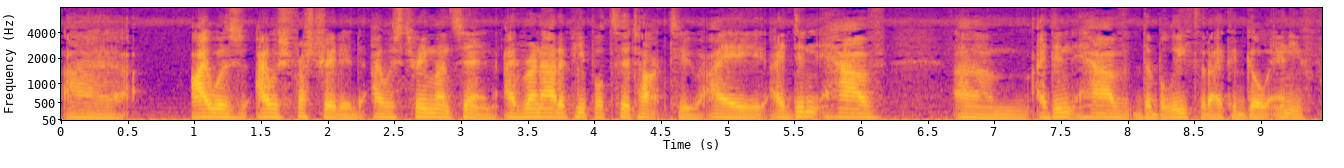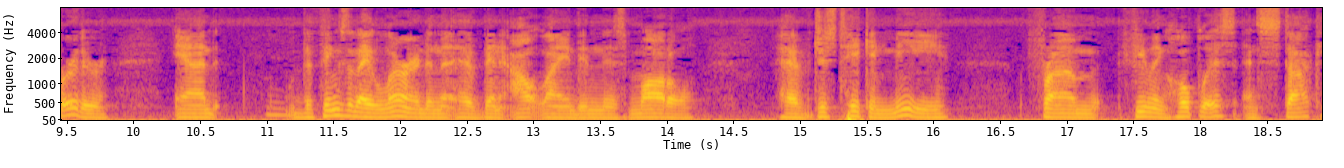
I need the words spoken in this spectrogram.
Uh, I was I was frustrated. I was three months in. I'd run out of people to talk to. I I didn't have um, I didn't have the belief that I could go any further, and the things that I learned and that have been outlined in this model have just taken me from feeling hopeless and stuck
